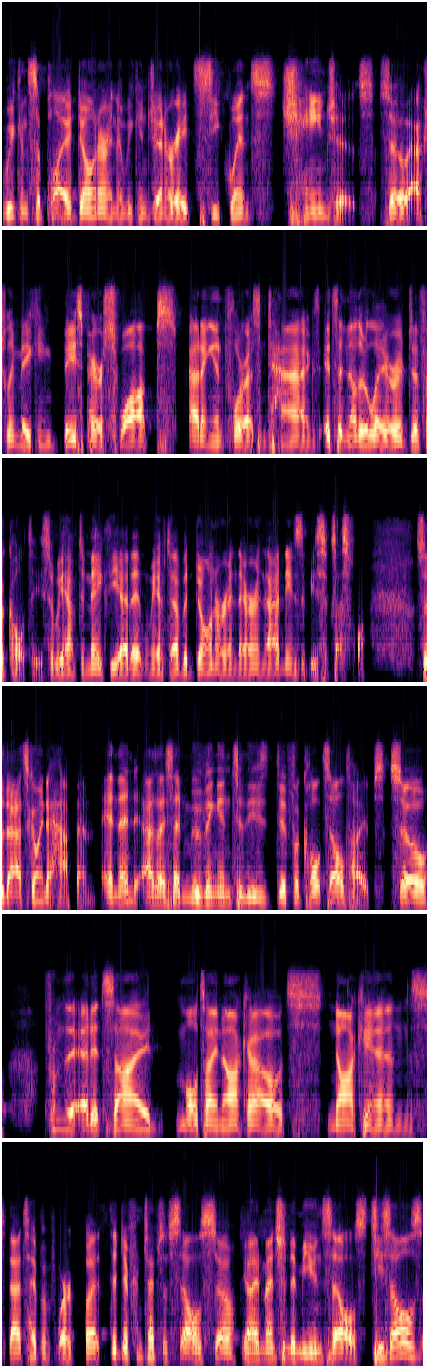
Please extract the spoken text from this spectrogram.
We can supply a donor and then we can generate sequence changes. So actually making base pair swaps, adding in fluorescent tags, it's another layer of difficulty. So we have to make the edit and we have to have a donor in there and that needs to be successful. So that's going to happen. And then, as I said, moving into these difficult cell types. So from the edit side, multi knockouts, knock ins, that type of work, but the different types of cells. So, you know, I mentioned immune cells. T cells,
